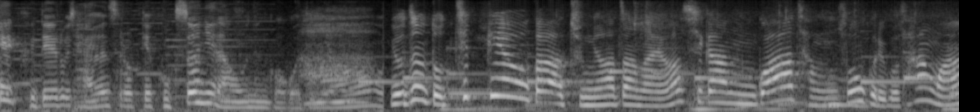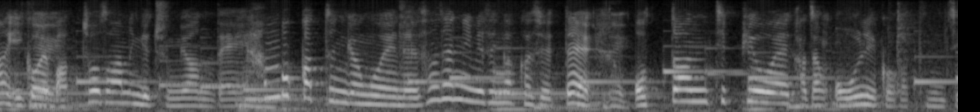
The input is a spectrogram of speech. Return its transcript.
태 그대로 자연스럽게 곡선이 나오는 거거든요. 요즘 또 TPO가 중요하잖아요. 시간과 장소 그리고 상황 이거에 네. 맞춰서 하는 게 중요한데 한복 같은 경우에는 선생님이 생각하실 때 네. 어떤 TPO에 가장 어울릴 것 같은지.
